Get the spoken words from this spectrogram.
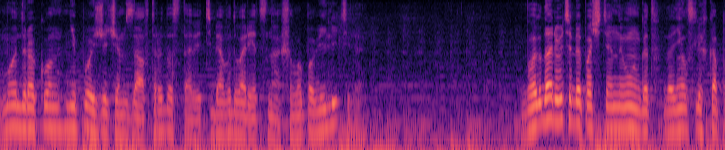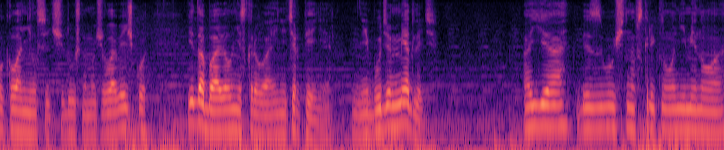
мой дракон не позже, чем завтра доставит тебя во дворец нашего повелителя». «Благодарю тебя, почтенный Унгот», — Данил слегка поклонился тщедушному человечку и добавил, не скрывая нетерпения. «Не будем медлить». «А я!» — беззвучно вскрикнула Неминоа.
